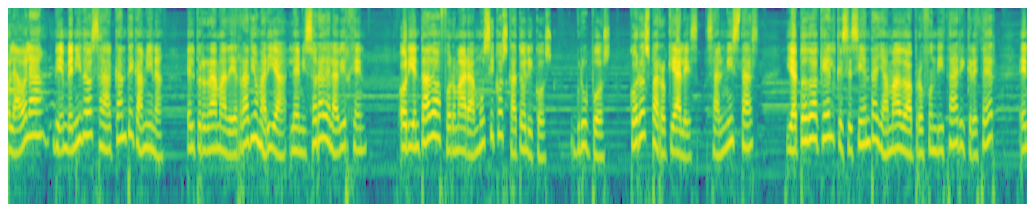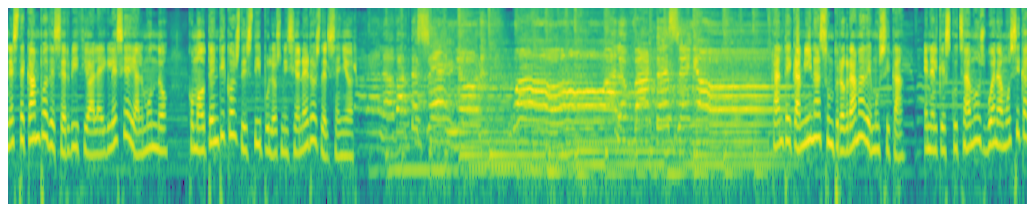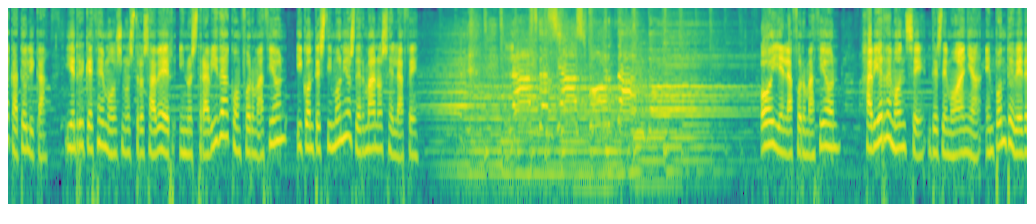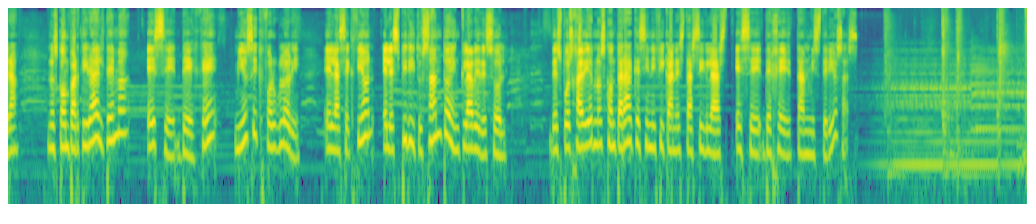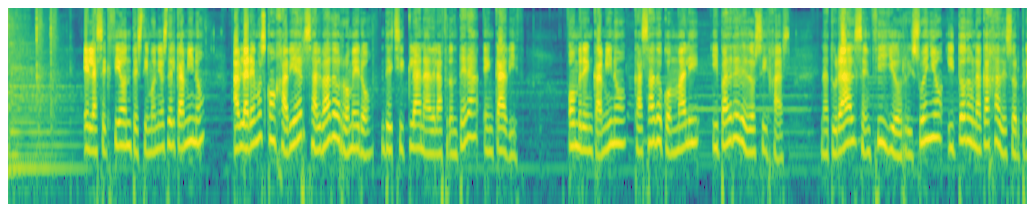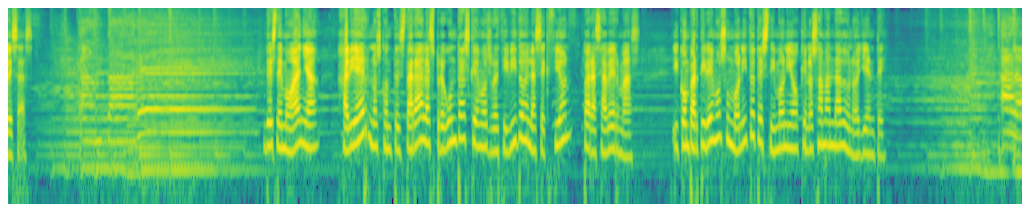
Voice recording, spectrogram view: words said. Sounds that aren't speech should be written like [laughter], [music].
Hola, hola, bienvenidos a Cante y Camina, el programa de Radio María, la emisora de la Virgen, orientado a formar a músicos católicos, grupos, coros parroquiales, salmistas y a todo aquel que se sienta llamado a profundizar y crecer en este campo de servicio a la Iglesia y al mundo como auténticos discípulos misioneros del Señor. Alabarte Señor, wow, alabarte Señor. Cante y Camina es un programa de música en el que escuchamos buena música católica y enriquecemos nuestro saber y nuestra vida con formación y con testimonios de hermanos en la fe. Las gracias por tanto. Hoy en la formación, Javier de Monse, desde Moaña, en Pontevedra, nos compartirá el tema SDG Music for Glory, en la sección El Espíritu Santo en clave de sol. Después Javier nos contará qué significan estas siglas SDG tan misteriosas. En la sección Testimonios del Camino hablaremos con Javier Salvado Romero, de Chiclana de la Frontera, en Cádiz. Hombre en camino, casado con Mali y padre de dos hijas. Natural, sencillo, risueño y toda una caja de sorpresas. Desde Moaña, Javier nos contestará a las preguntas que hemos recibido en la sección para saber más y compartiremos un bonito testimonio que nos ha mandado un oyente.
